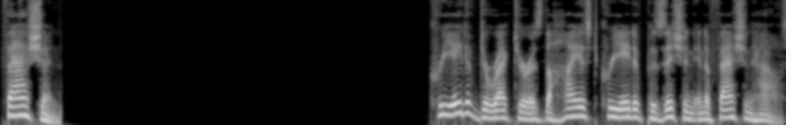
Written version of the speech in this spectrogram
Fashion Creative director is the highest creative position in a fashion house.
